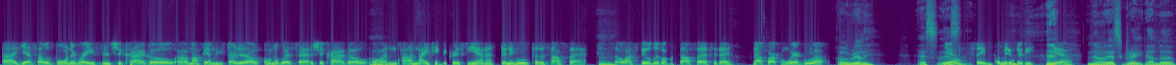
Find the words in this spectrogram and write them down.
Uh, yes, I was born and raised in Chicago. Uh, my family started out on the west side of Chicago mm. on uh, 19th to Christiana. Then they moved to the south side. Mm. So I still live on the south side today, not far from where I grew up. Oh, really? That's, that's yeah, same community. yeah. no, that's great. I love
